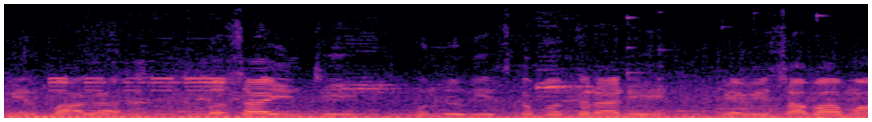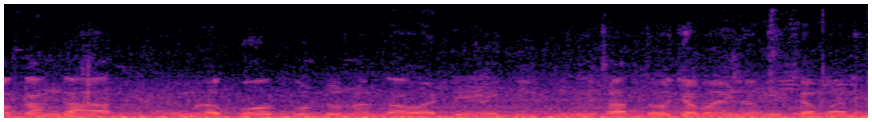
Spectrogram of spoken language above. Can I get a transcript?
మీరు బాగా ప్రోత్సహించి ముందుకు తీసుకుపోతారని మేము ఈ సభాముఖంగా మిమ్మల్ని కోరుకుంటున్నాం కాబట్టి ఇది సంతోషమైన విషయమని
